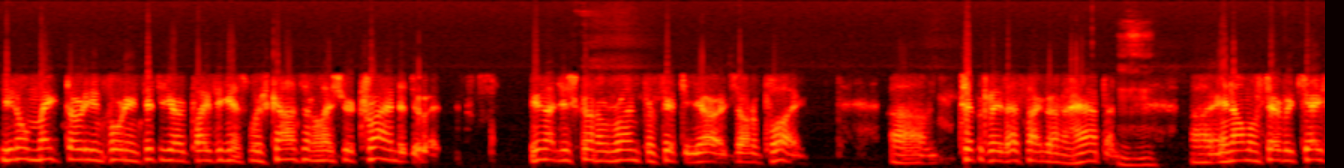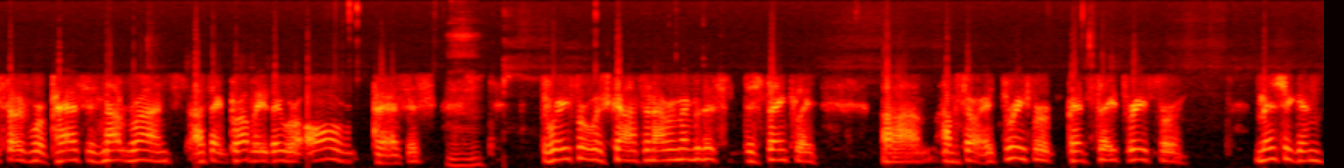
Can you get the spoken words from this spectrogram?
You don't make 30 and 40 and 50 yard plays against Wisconsin unless you're trying to do it. You're not just going to run for 50 yards on a play. Um, typically, that's not going to happen. Uh, in almost every case, those were passes, not runs. I think probably they were all passes. Three for Wisconsin. I remember this distinctly. Um, I'm sorry, three for Penn State, three for Michigan.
